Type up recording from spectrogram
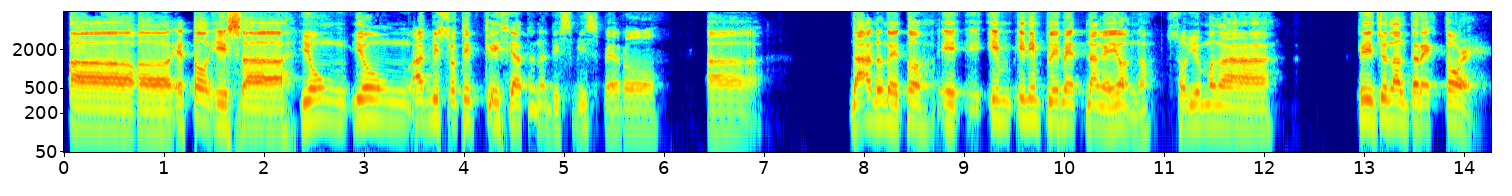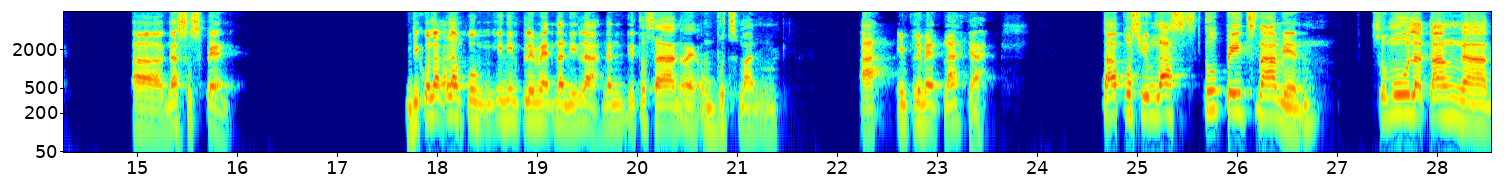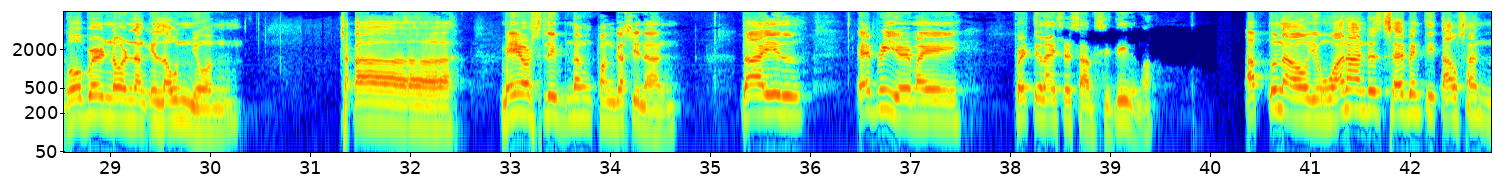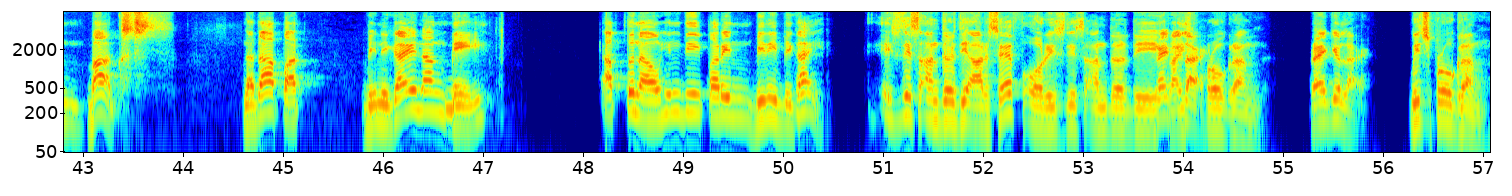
uh, ito is uh, yung yung administrative case yata na dismiss pero uh, na ano na ito in-implement na ngayon no. So yung mga regional director uh, na suspend hindi ko lang alam kung in-implement na nila. Nandito sa ano eh, ombudsman. Ah, implement na? Yeah. Tapos yung last two page namin, sumulat ang ah, governor ng La Union, tsaka ah, mayor's leave ng Pangasinan, dahil every year may fertilizer subsidy, no? Up to now, yung 170,000 bags na dapat binigay ng May, up to now, hindi pa rin binibigay. Is this under the RCEF or is this under the Regular. RICE program? Regular. Which program?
